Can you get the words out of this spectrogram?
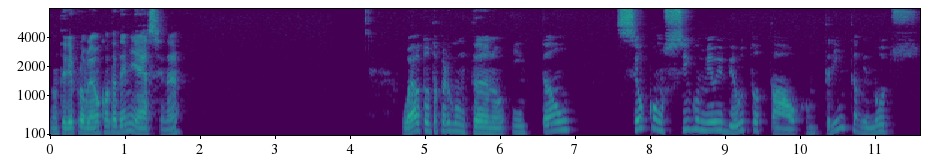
Não teria problema quanto a DMS, né? O Elton está perguntando, então, se eu consigo meu IBU total com 30 minutos,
